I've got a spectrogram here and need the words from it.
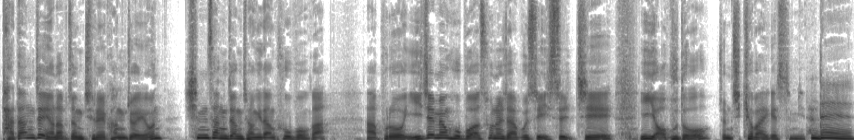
다당제 연합 정치를 강조해온 심상정 정의당 후보가 앞으로 이재명 후보와 손을 잡을 수 있을지 이 여부도 좀 지켜봐야겠습니다. 네.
